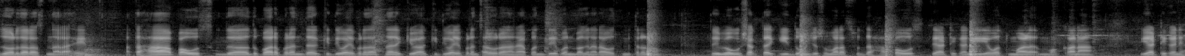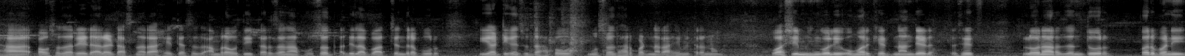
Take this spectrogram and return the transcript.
जोरदार असणार आहे. आता हा पाऊस द दुपारपर्यंत किती वाजेपर्यंत असणार आहे किंवा किती वाजेपर्यंत चालू राहणार आहे आपण ते पण बघणार आहोत मित्रांनो. तुम्ही बघू शकता की दोनच्या सुमाराससुद्धा हा पाऊस त्या ठिकाणी यवतमाळ मकाना या ठिकाणी हा पावसाचा रेड अलर्ट असणार आहे. तसंच अमरावती कर्जाना पुसद आदिलाबाद चंद्रपूर या ठिकाणीसुद्धा हा पाऊस मुसळधार पडणार आहे मित्रांनो. वाशिम हिंगोली उमरखेड नांदेड तसेच लोणार जंतूर परभणी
